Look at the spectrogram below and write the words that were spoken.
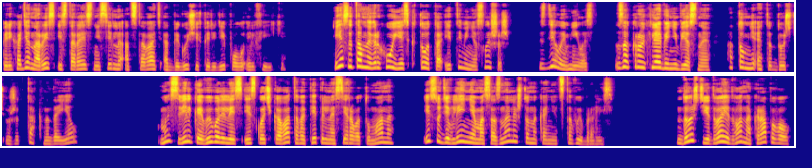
переходя на рысь и стараясь не сильно отставать от бегущей впереди полуэльфийки. «Если там наверху есть кто-то, и ты меня слышишь, сделай милость, закрой хляби небесное, а то мне этот дождь уже так надоел». Мы с Вилькой вывалились из клочковатого пепельно-серого тумана и с удивлением осознали, что наконец-то выбрались. Дождь едва-едва накрапывал,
